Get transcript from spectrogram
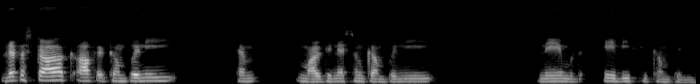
Let us talk of a company, a multinational company named ABC Company.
